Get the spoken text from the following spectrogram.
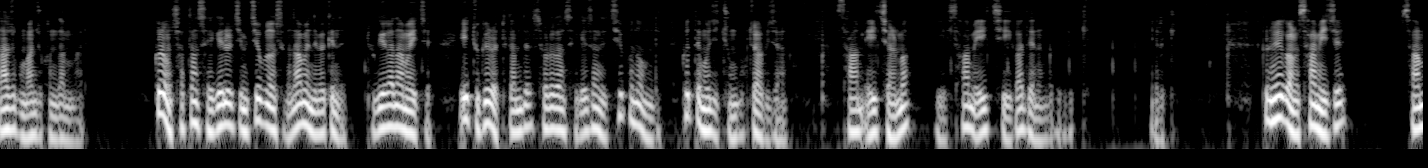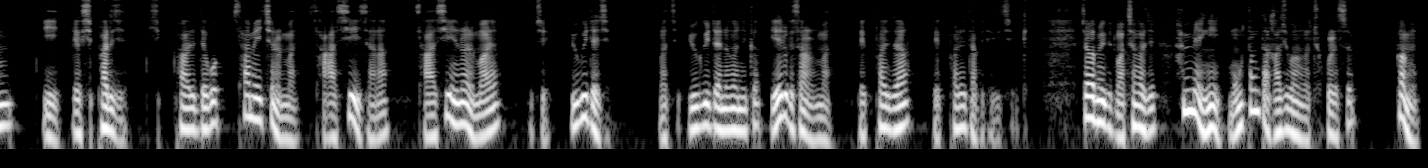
놔주고 만족한단 말이야. 그러면 사탕 세 개를 지금 집어넣었으니까 남아있는 몇 개인데? 두 개가 남아있지. 이 두 개를 어떻게 하면 돼? 서로 한세 개 이상 집어넣으면 돼. 그때 뭐지? 중복조합이잖아. 3H 얼마? 이 3H가 되는 거야. 이렇게. 이렇게. 그럼 여기 가면 3이지? 3, 2. 여기 18이지? 18이 되고 3H는 얼마야? 4C이잖아. 4C는 얼마야? 그치? 6이 되지. 맞지? 6이 되는 거니까 얘를 계산하면 얼마야? 108이다? 108이 답이 되겠지. 이렇게. 자, 그럼 여기도 마찬가지. 한 명이 몽땅 다 가지고 가는 거야, 초콜릿을. 그러면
